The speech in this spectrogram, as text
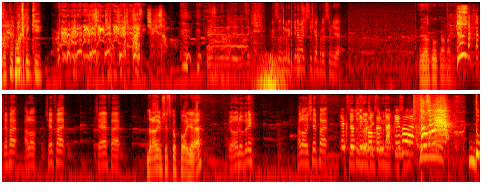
Za tebou šminky. Když zmrkni na Maxíka, prosím tě. Jo, koukám na ně. Šéfe, halo, šéfe, šéfe. Zdravím, všecko v pohodě? Jo, dobrý. Halo, šéfe. Jak to za si se taky, vole? On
